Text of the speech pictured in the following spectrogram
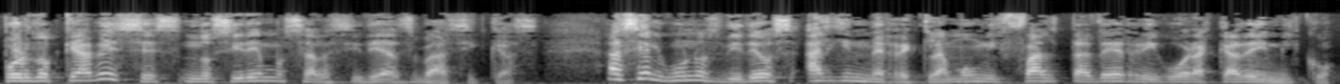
por lo que a veces nos iremos a las ideas básicas. Hace algunos videos alguien me reclamó mi falta de rigor académico.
